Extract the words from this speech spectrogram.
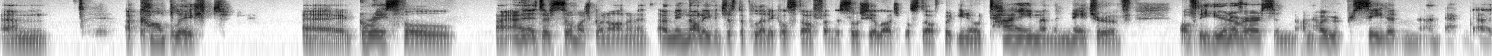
um, accomplished, uh, graceful and there's so much going on in it. I mean, not even just the political stuff and the sociological stuff, but you know, time and the nature of of the universe and, and how we perceive it, and, and, and uh,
